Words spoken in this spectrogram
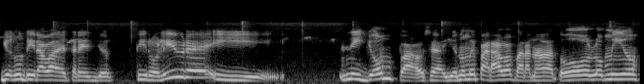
Yo no tiraba de tres, yo tiro libre y ni jumpa, o sea, yo no me paraba para nada. Todos los míos,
